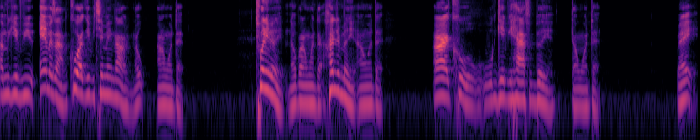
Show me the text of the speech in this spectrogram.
I'm gonna give you Amazon. Cool, I'll give you ten million dollars. Nope, I don't want that. Twenty million. Nope, I don't want that. Hundred million. I don't want that. All right, cool. We'll give you half a billion. Don't want that. Right.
